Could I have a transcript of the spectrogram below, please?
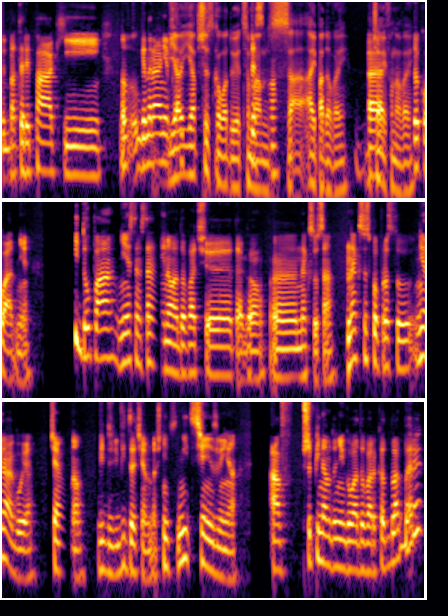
e, batery paki. No generalnie. Ja, ja wszystko ładuję, co wszystko. mam z iPadowej czy e, iPhone'owej. Dokładnie. I dupa, nie jestem w stanie naładować tego Nexusa. Nexus po prostu nie reaguje. Ciemno. Widzę, widzę ciemność. Nic, nic się nie zmienia. A w przypinam do niego ładowarkę od BlackBerry,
